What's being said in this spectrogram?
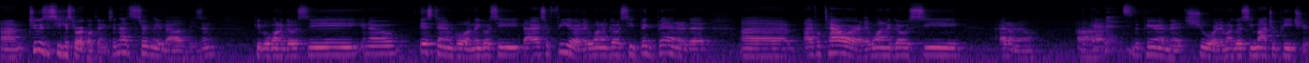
Um, two is to see historical things, and that's certainly a valid reason. People want to go see, you know, Istanbul and they go see the Hagia Sophia, they want to go see Big Ben or the uh, Eiffel Tower. They want to go see, I don't know. The uh, pyramids. The pyramids, sure. They want to go see Machu Picchu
